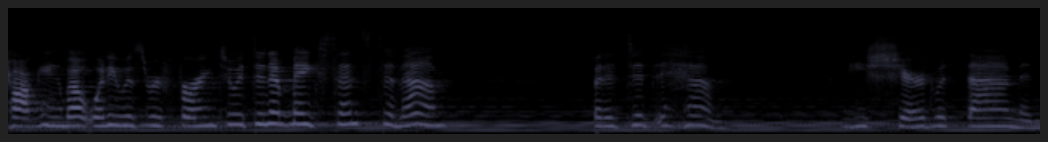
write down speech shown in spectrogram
talking about, what he was referring to. It didn't make sense to them, but it did to him. And he shared with them and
